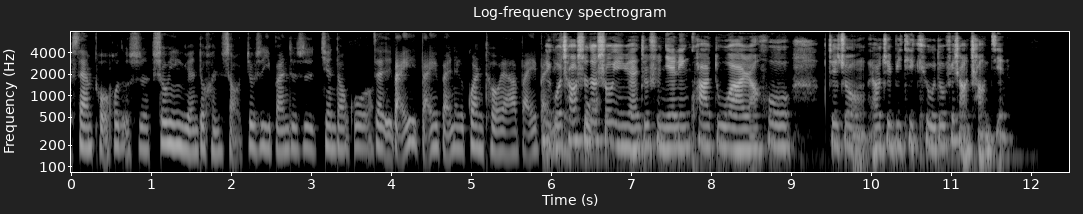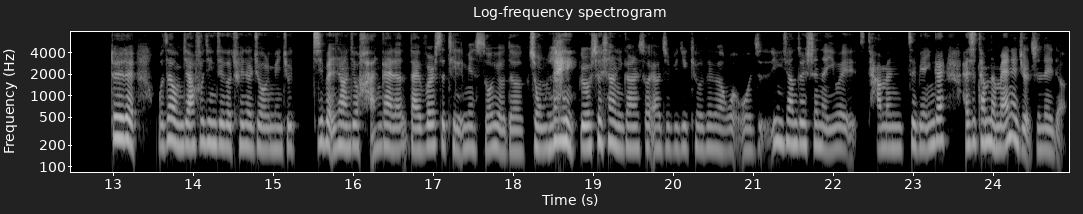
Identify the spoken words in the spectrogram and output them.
sample 或者是收银员都很少，就是一般就是见到过在摆一摆一摆那个罐头呀，摆一摆。美国超市的收银员就是年龄跨度啊，然后这种 LGBTQ 都非常常见。对对对，我在我们家附近这个 Trader Joe 里面就基本上就涵盖了 diversity 里面所有的种类，比如说像你刚才说 LGBTQ 这个，我我印象最深的一位，他们这边应该还是他们的 manager 之类的，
